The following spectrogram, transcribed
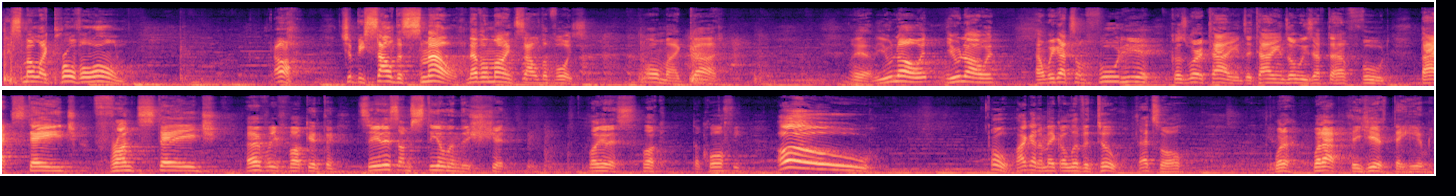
they smell like provolone. Oh, should be Sal the smell. Never mind Sal the voice. Oh my god. Yeah, you know it. You know it. And we got some food here because we're Italians. Italians always have to have food. Backstage, front stage, every fucking thing. See this? I'm stealing this shit. Look at this. Look, the coffee. Oh! Oh, I gotta make a living too. That's all. What? What happened? They hear. They hear me.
